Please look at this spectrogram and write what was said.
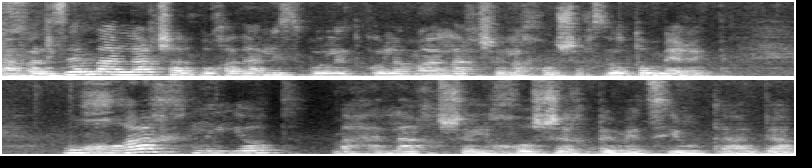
אבל זה מהלך שאת מוכנה לסבול את כל המהלך של החושך. זאת אומרת, מוכרח להיות מהלך של חושך במציאות האדם.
